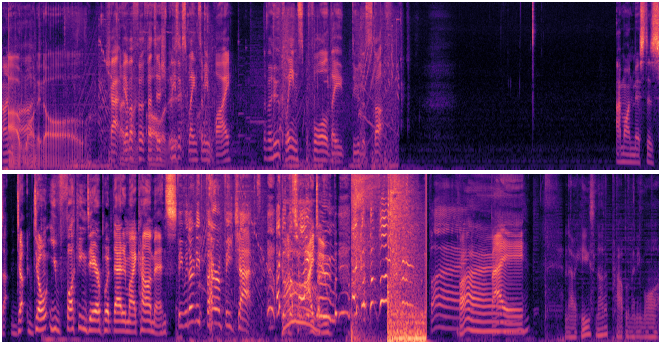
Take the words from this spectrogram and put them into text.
I want it all. Chat, if I you have a foot fetish, please explain to me why. But who cleans before they do the stuff? I'm on Mysta's side. D- don't you fucking dare put that in my comments. We don't need therapy, chat. I got the fine I do. room. I got the fine room. Bye. Bye. Bye. Now he's not a problem anymore.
